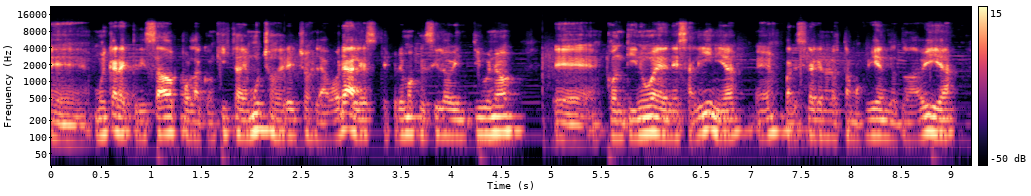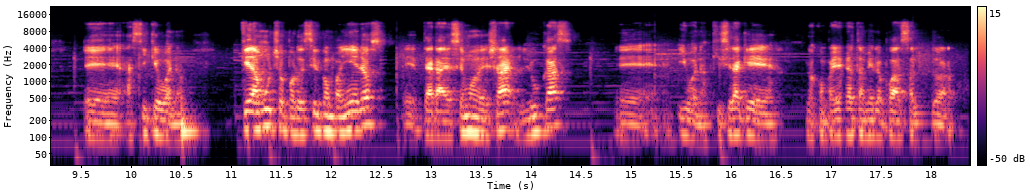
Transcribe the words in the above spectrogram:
eh, muy caracterizado por la conquista de muchos derechos laborales. Esperemos que el siglo XXI eh, continúe en esa línea. Pareciera que no lo estamos viendo todavía. así que bueno, queda mucho por decir compañeros. te agradecemos de ya, Lucas. y bueno, quisiera que los compañeros también lo puedan saludar.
